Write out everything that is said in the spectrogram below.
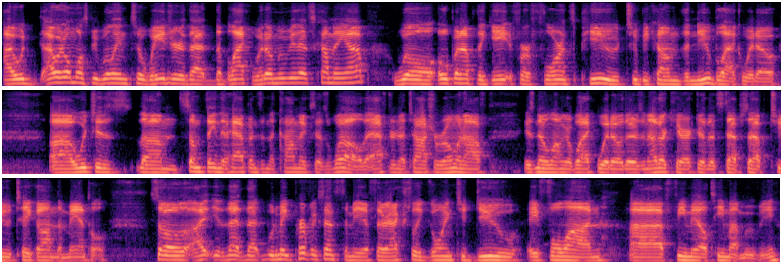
I would I would almost be willing to wager that the Black Widow movie that's coming up will open up the gate for Florence Pugh to become the new Black Widow, uh, which is um, something that happens in the comics as well. That after Natasha Romanoff is no longer Black Widow, there's another character that steps up to take on the mantle. So I, that that would make perfect sense to me if they're actually going to do a full-on uh, female team-up movie.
